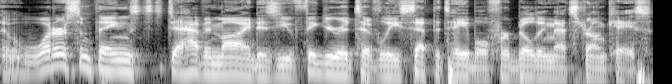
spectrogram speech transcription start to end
What are some things to have in mind as you figuratively set the table for building that strong case?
